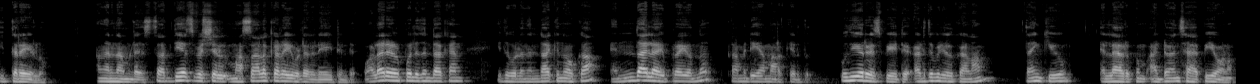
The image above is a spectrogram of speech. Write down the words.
ഇത്രയേ ഉള്ളൂ. അങ്ങനെ നമ്മുടെ സദ്യ സ്പെഷ്യൽ മസാലക്കട ഇവിടെ റെഡി ആയിട്ടുണ്ട്. വളരെ എളുപ്പത്തിൽ ഇതുണ്ടാക്കാൻ ഇതുപോലെ ഉണ്ടാക്കി നോക്കാം. എന്തായാലും അഭിപ്രായം ഒന്ന് കമന്റ് ചെയ്യാൻ മറക്കരുത്. പുതിയൊരു റെസിപ്പി ആയിട്ട് അടുത്ത വീഡിയോയിൽ കാണാം. താങ്ക് എല്ലാവർക്കും അഡ്വാൻസ് ഹാപ്പി ഓണം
